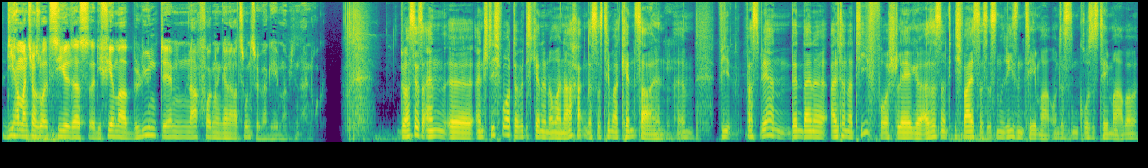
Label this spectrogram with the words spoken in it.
die haben manchmal so als Ziel, dass äh, die Firma blühend dem nachfolgenden Generation zu übergeben, habe ich den Eindruck du hast jetzt ein, äh, ein Stichwort, da würde ich gerne nochmal nachhaken, das ist das Thema Kennzahlen. Mhm. Ähm, wie, was wären denn deine Alternativvorschläge? Also ist, ich weiß, das ist ein Riesenthema und das ist ein großes Thema, aber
